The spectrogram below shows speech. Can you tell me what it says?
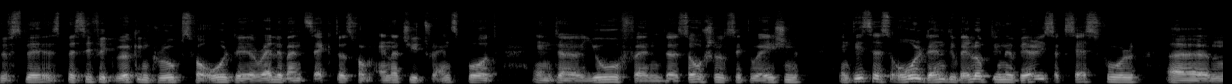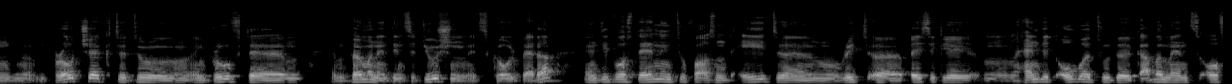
with spe specific working groups for all the relevant sectors from energy, transport, and uh, youth and uh, social situation. And this has all then developed in a very successful um, project to, improve the um, permanent institution, it's called better. And it was then in 2008 um, uh, basically um, handed over to the governments of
